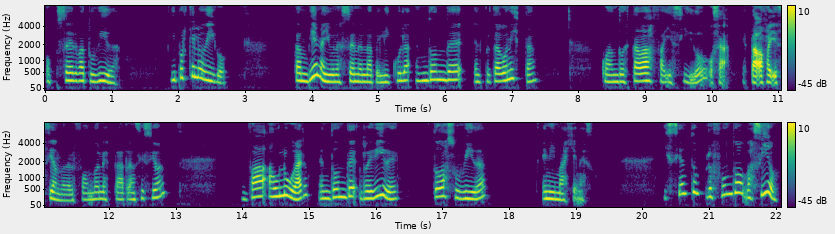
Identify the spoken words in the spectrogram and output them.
observa tu vida. ¿Y por qué lo digo? También hay una escena en la película en donde el protagonista, cuando estaba fallecido, o sea, estaba falleciendo en el fondo en esta transición, va a un lugar en donde revive toda su vida en imágenes y siente un profundo vacío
